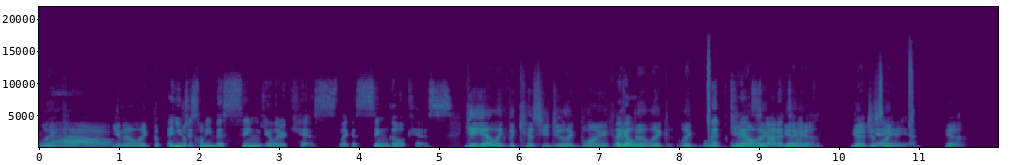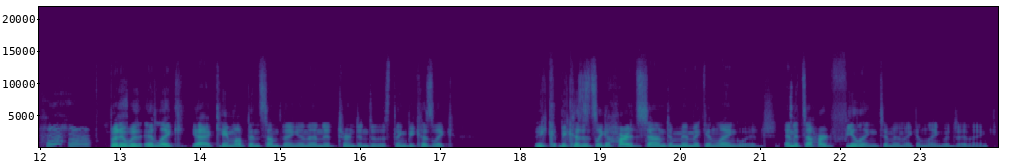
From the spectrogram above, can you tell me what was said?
like, wow you know like the and you the just pu- mean the singular kiss like a single kiss Yeah, yeah, like the kiss you do, like blowing, a, Like like, a the like like lip kiss you know, like not a yeah, yeah, kiss. yeah, just yeah, like yeah, yeah. yeah. But it was it like yeah, it came up in something, and then it turned into this thing because like because it's like a hard sound to mimic in language, and it's a hard feeling to mimic in language. I think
